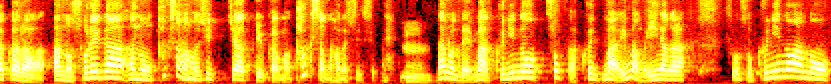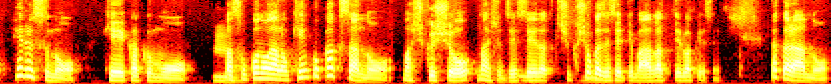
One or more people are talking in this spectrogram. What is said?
だから、あの、それが、あの、格差の話っちゃっていうか、まあ、格差の話ですよね。うん。なので、まあ、国の、そっか、国まあ、今も言いながら、そうそう、国のあの、ヘルスの計画も、うんまあ、そこのあの健康格差の、まあ、縮小、ないしろ是正だ、縮小か是正って今上がってるわけですね。だから、あの、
